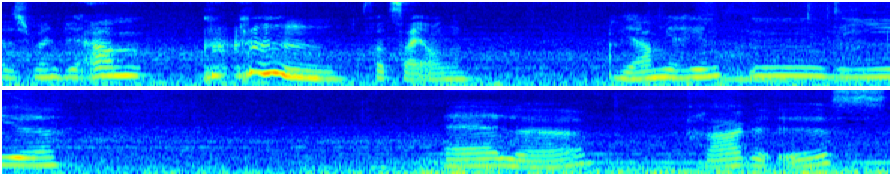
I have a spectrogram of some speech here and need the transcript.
Also ich meine, wir haben... Verzeihung. Wir haben hier hinten die Pfähle. Frage ist...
